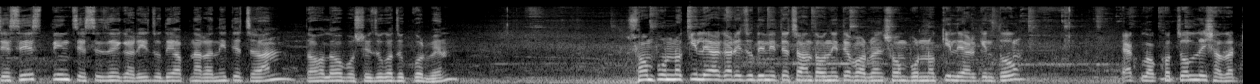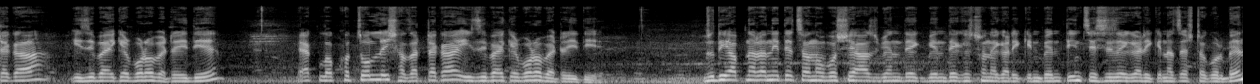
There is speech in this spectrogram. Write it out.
চেসিস, তিন চেসিসের গাড়ি যদি আপনারা নিতে চান, তাহলে অবশ্যই যোগাযোগ করবেন। সম্পূর্ণ ক্লিয়ার গাড়ি যদি নিতে চান, তাও নিতে পারবেন। সম্পূর্ণ ক্লিয়ার কিন্তু এক লক্ষ চল্লিশ হাজার টাকা ইজি বাইকের বড় ব্যাটারি দিয়ে। এক লক্ষ চল্লিশ হাজার টাকা ইজি বাইকের বড় ব্যাটারি দিয়ে। যদি আপনারা নিতে চান, অবশ্যই আসবেন, দেখবেন, দেখে শুনে গাড়ি কিনবেন। তিন চেসিজের গাড়ি কেনার চেষ্টা করবেন।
